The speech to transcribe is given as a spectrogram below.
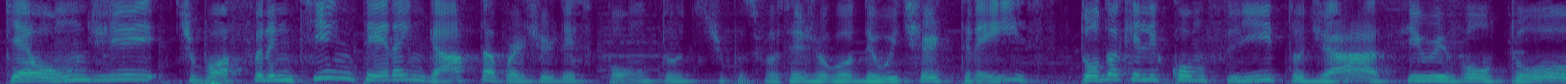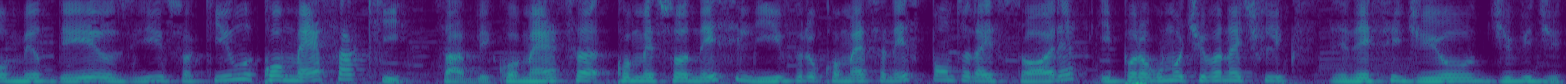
que é onde, tipo, a franquia inteira engata a partir desse ponto. Tipo, se você jogou The Witcher 3, todo aquele conflito de, ah, Siri voltou, meu Deus, isso, aquilo, começa aqui, sabe? Começa, começou nesse livro, começa nesse ponto da história, e por algum motivo a Netflix decidiu dividir.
